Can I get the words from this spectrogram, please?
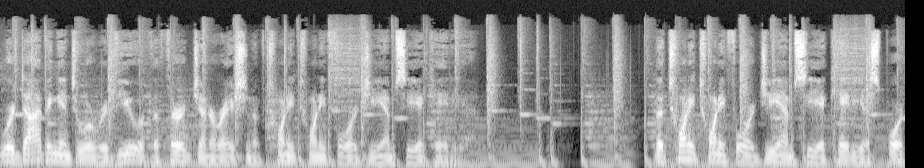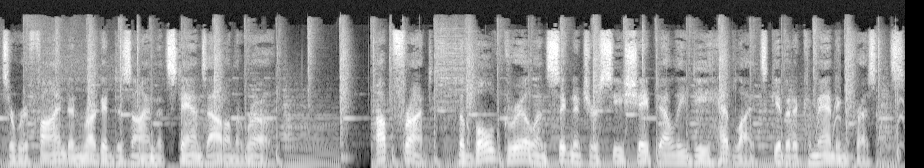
we're diving into a review of the third generation of 2024 GMC Acadia. The 2024 GMC Acadia sports a refined and rugged design that stands out on the road. Up front, the bold grille and signature C-shaped LED headlights give it a commanding presence.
